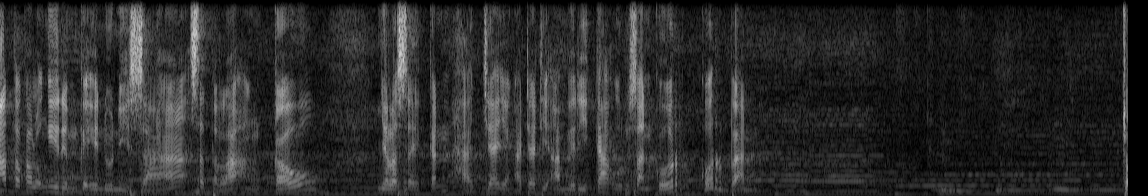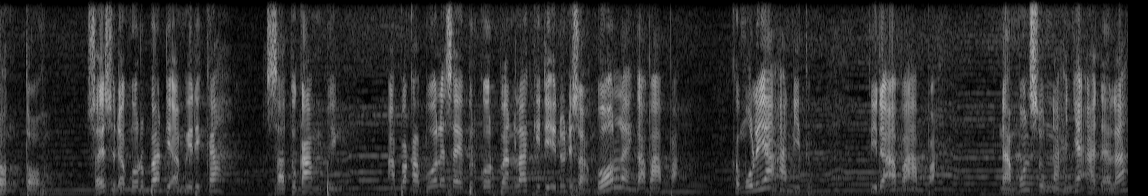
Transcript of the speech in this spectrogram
Atau kalau ngirim ke Indonesia setelah engkau menyelesaikan hajah yang ada di Amerika urusan kur korban. Contoh, saya sudah korban di Amerika satu kambing. Apakah boleh saya berkorban lagi di Indonesia? Boleh, nggak apa-apa. Kemuliaan itu, tidak apa-apa. Namun sunnahnya adalah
